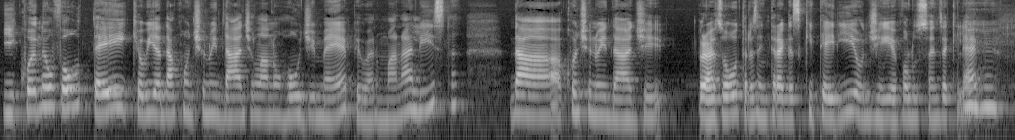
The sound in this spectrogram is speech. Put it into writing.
E quando eu voltei, que eu ia dar continuidade lá no roadmap, eu era uma analista, dar continuidade para as outras entregas que teriam de evoluções daquele uhum. app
